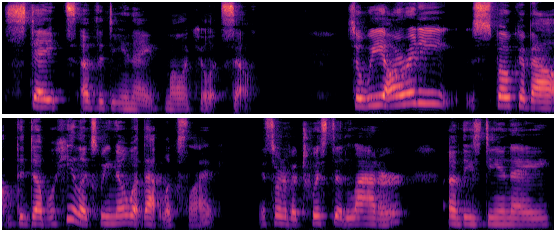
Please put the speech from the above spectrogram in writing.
states of the DNA molecule itself. So we already spoke about the double helix. We know what that looks like. It's sort of a twisted ladder of these DNA,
